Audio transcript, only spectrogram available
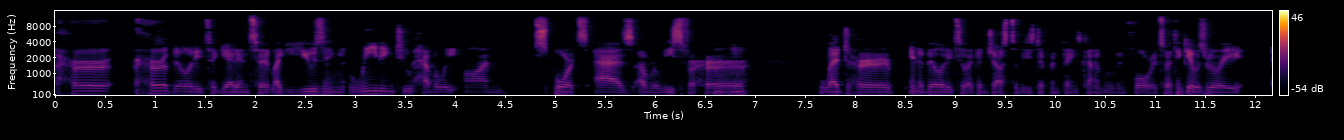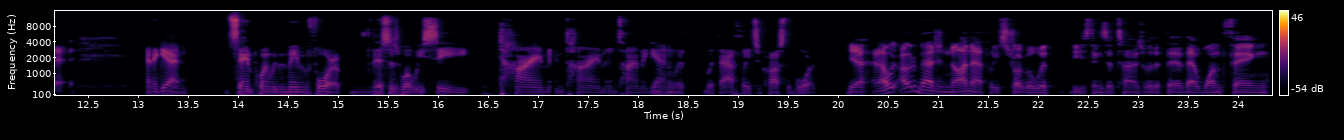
her her ability to get into like using leaning too heavily on sports as a release for her led to her inability to like adjust to these different things kind of moving forward. So i think it was really and again same point we've been making before. This is what we see time and time and time again Mhm. with with athletes across the board yeah, and I would- imagine non-athletes struggle with these things at times, whether if they have that one thing.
